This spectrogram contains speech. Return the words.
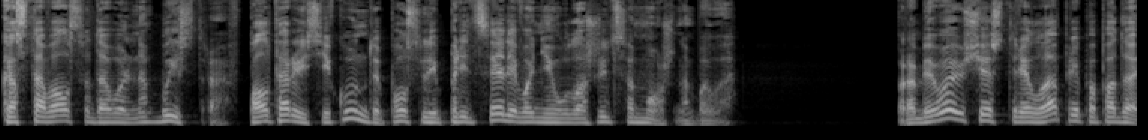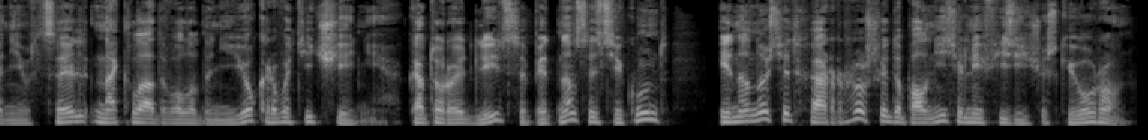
Кастовался довольно быстро, в полторы секунды после прицеливания уложиться можно было. Пробивающая стрела при попадании в цель накладывала на нее кровотечение, которое длится 15 секунд и наносит хороший дополнительный физический урон.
